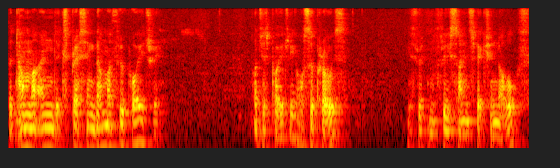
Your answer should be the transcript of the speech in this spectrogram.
the Dhamma and expressing Dhamma through poetry. Not just poetry, also prose. He's written three science fiction novels.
